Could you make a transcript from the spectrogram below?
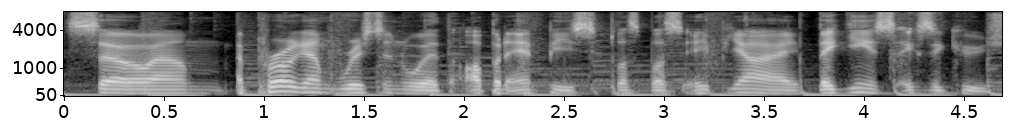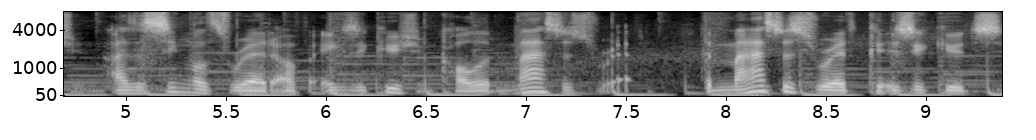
So um, a program written with OpenMP C++ API begins execution as a single thread of execution called master thread. The master thread executes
